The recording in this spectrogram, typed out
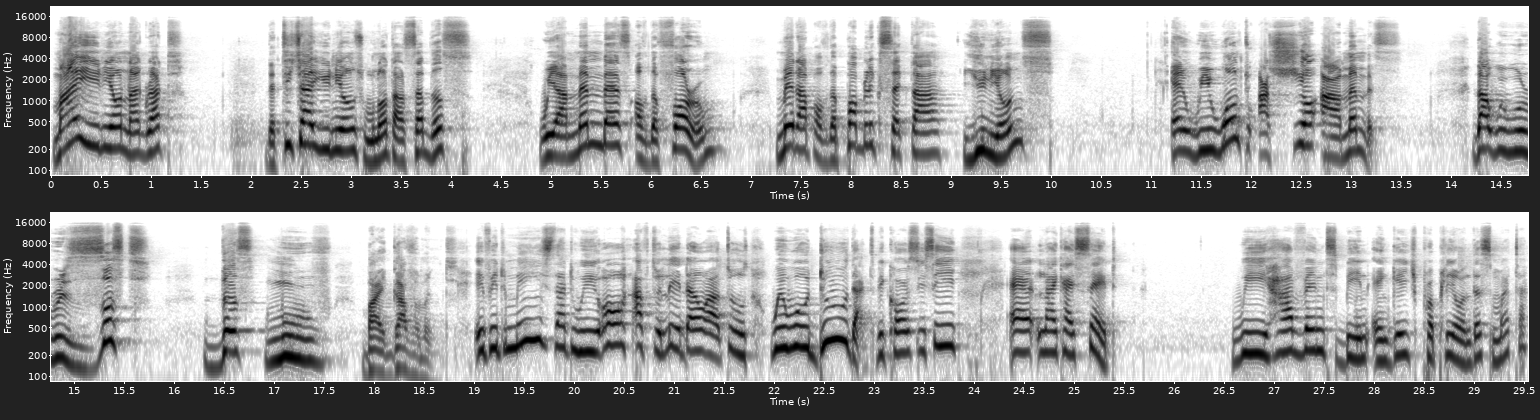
My union, NAGRAT, the teacher unions will not accept this. We are members of the forum made up of the public sector unions, and we want to assure our members that we will resist this move by government. If it means that we all have to lay down our tools, we will do that because you see, uh, like I said, we haven't been engaged properly on this matter.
